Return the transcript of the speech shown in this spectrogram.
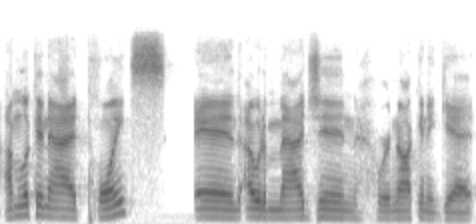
I'm looking at points, and I would imagine we're not going to get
